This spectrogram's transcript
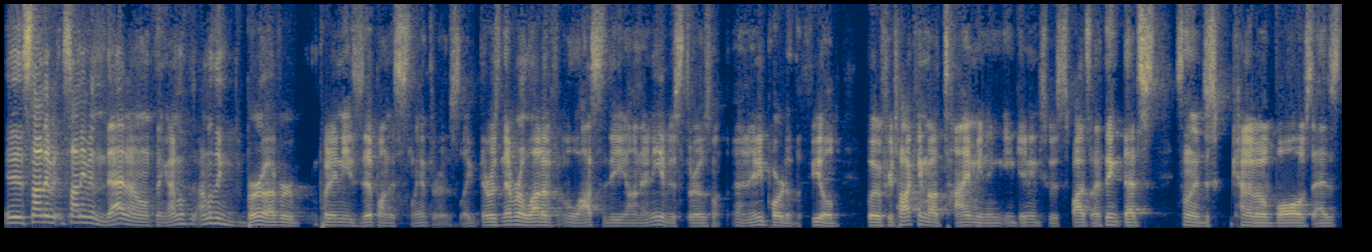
It's not even. It's not even that. I don't think. I don't. I don't think Burrow ever put any zip on his slant throws. Like there was never a lot of velocity on any of his throws on any part of the field. But if you're talking about timing and, and getting to his spots, I think that's something that just kind of evolves as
